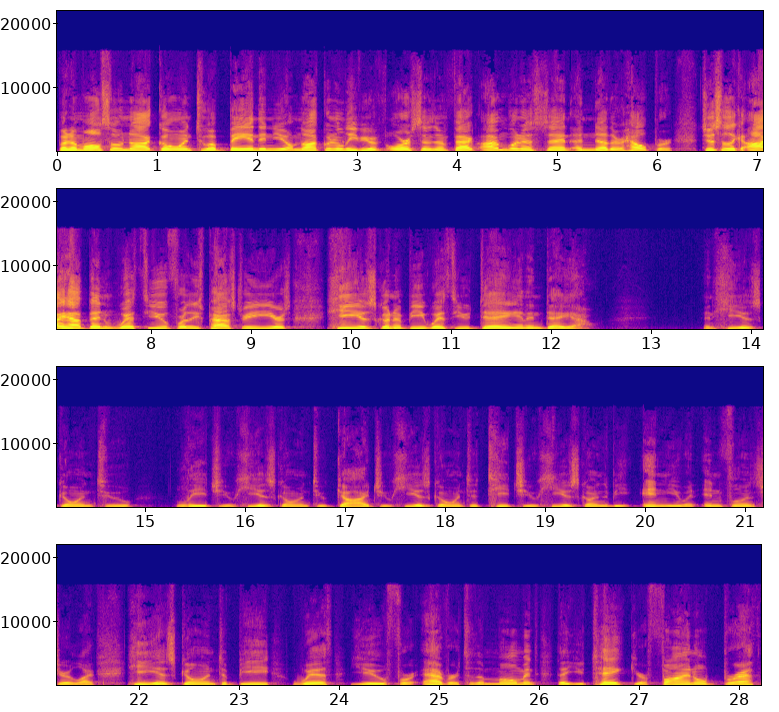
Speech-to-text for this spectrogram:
But I'm also not going to abandon you. I'm not going to leave you with orphans. In fact, I'm going to send another helper. Just like I have been with you for these past three years, He is going to be with you day in and day out. And He is going to lead you. He is going to guide you. He is going to teach you. He is going to be in you and influence your life. He is going to be with you forever to the moment that you take your final breath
